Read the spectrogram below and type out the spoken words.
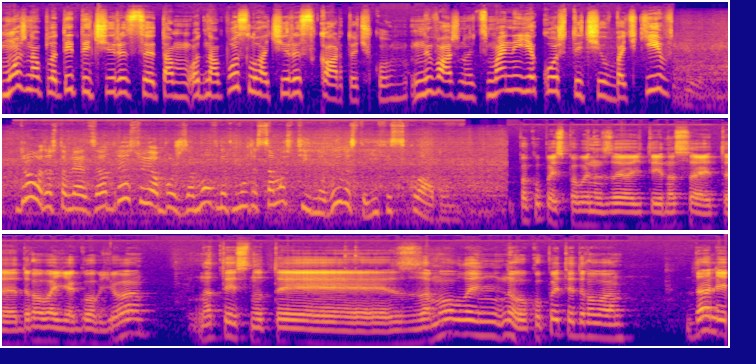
Можна оплатити через е, там одна послуга через карточку. Неважно, в мене є кошти чи в батьків. Дрова доставляють за адресою або ж замовник може самостійно вивезти їх із складу. Покупець повинен зайти на сайт drova.gov.ua, натиснути замовлень, ну, купити дрова. Далі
